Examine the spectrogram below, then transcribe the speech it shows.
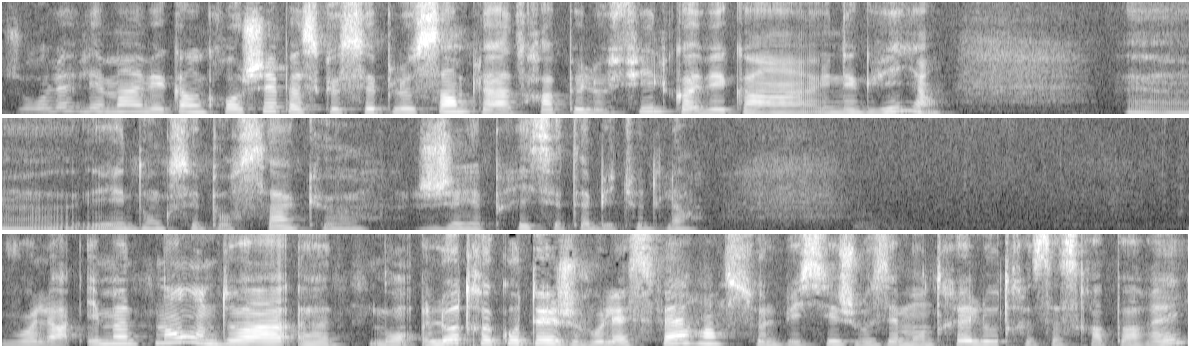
Je relève les mains avec un crochet parce que c'est plus simple à attraper le fil qu'avec une aiguille. Euh, et donc c'est pour ça que j'ai pris cette habitude-là. Voilà, et maintenant on doit... Euh, bon, l'autre côté je vous laisse faire, hein. celui-ci je vous ai montré, l'autre ça sera pareil.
